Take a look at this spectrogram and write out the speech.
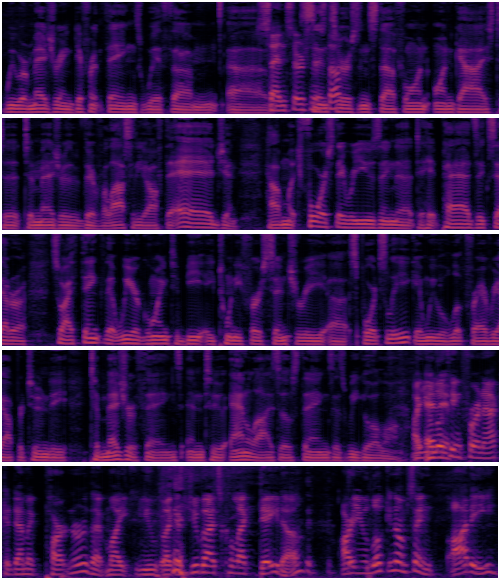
We were measuring different things with um, uh, Sensors and stuff? sensors and stuff on on guys to to measure their velocity off the edge and how much force they were using to, to hit pads, etc. So I think that we are going to be a 21st century uh, sports league, and we will look for every opportunity to measure things and to analyze those things as we go along. Are you And it- looking for an academic partner that might you like if you guys collect data? Are you looking? No, I'm saying Adi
